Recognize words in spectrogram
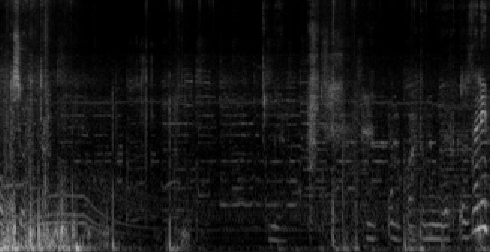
Ó, beszóltam. Nem. Akartam újat kezdeni.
